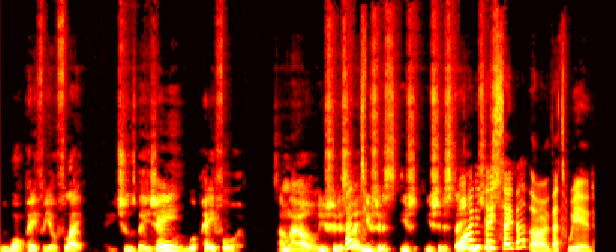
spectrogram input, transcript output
we won't pay for your flight. If you choose Beijing, we'll pay for it. So I'm like, oh, you should have stayed. You should have. You should. You should have stayed. Why You did they say that though? That's weird.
